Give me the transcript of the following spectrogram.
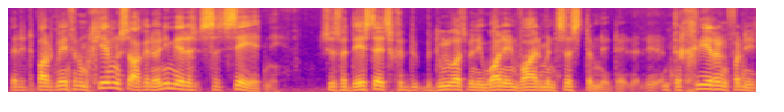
dat die departement van omgewingsake nou nie meer sê het nie soos wat destyds bedoel was met die one environment system nie die, die integrering van die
